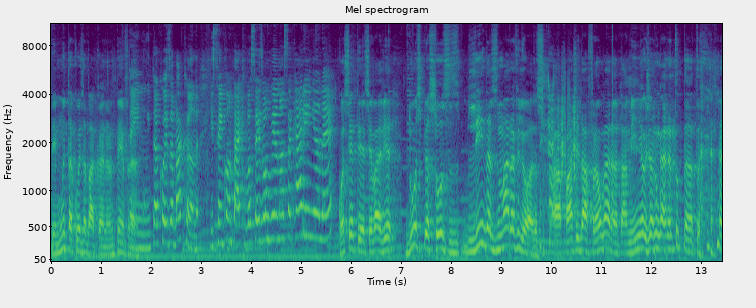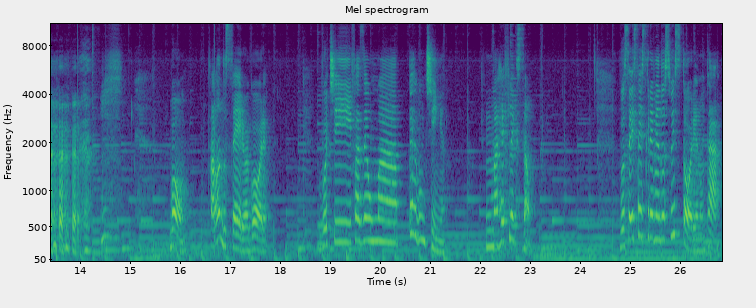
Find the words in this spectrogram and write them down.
Tem muita coisa bacana, não tem, Fran? Tem muita coisa bacana. E sem contar que vocês vão ver a nossa carinha, né? Com certeza, você vai ver duas pessoas lindas, maravilhosas. A parte da Fran eu garanto, a minha eu já não garanto tanto. Bom, falando sério agora, vou te fazer uma perguntinha, uma reflexão. Você está escrevendo a sua história, não tá?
